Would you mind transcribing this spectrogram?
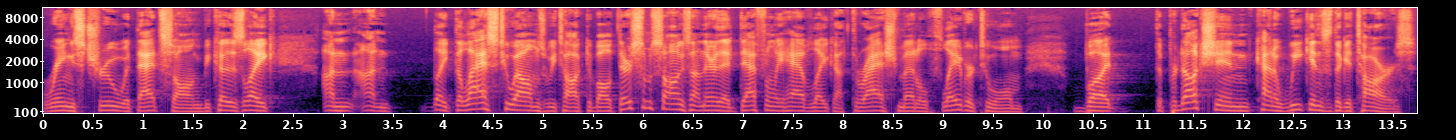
rings true with that song because like on on like the last two albums we talked about, there's some songs on there that definitely have like a thrash metal flavor to them, but the production kind of weakens the guitars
